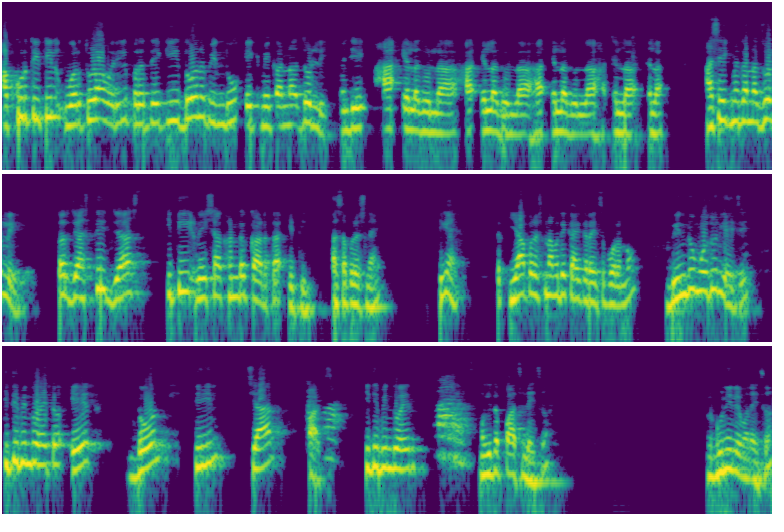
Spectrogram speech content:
आकृतीतील वर्तुळावरील प्रत्येकी दोन बिंदू एकमेकांना जोडले. म्हणजे हा याला जोडला हा याला जोडला हा याला जोडला हा याला याला. असे एकमेकांना जोडले. तर जास्तीत जास्त किती रेषाखंड काढता येतील? असा प्रश्न आहे. ठीक आहे? तर या प्रश्नामध्ये काय करायचं पोरांनो? बिंदू मोजून घ्यायचे. किती बिंदू आहेत? एक दोन तीन चार पाच. किती बिंदू आहेत? मग इथं पाच लिहायचं. गुणिले म्हणायचं.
